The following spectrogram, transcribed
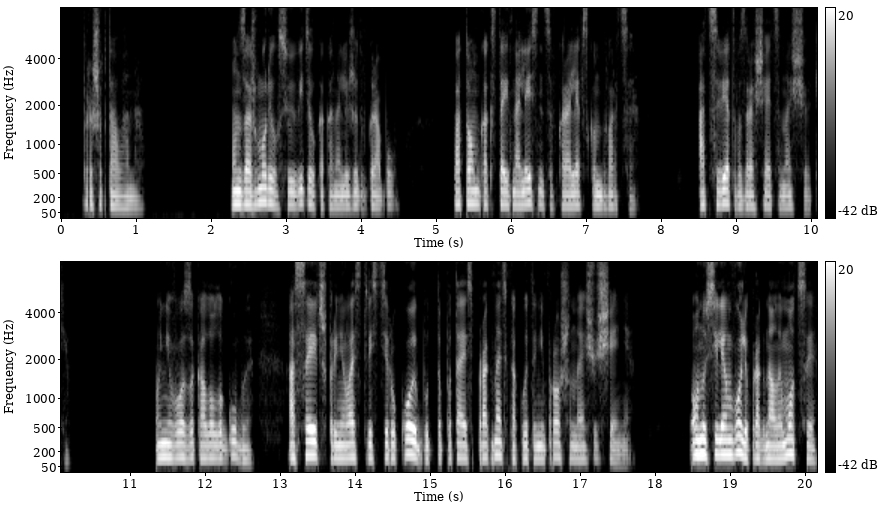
— прошептала она. Он зажмурился и увидел, как она лежит в гробу, потом, как стоит на лестнице в королевском дворце, а цвет возвращается на щеки. У него закололо губы, а Сейдж принялась трясти рукой, будто пытаясь прогнать какое-то непрошенное ощущение. Он усилием воли прогнал эмоции,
